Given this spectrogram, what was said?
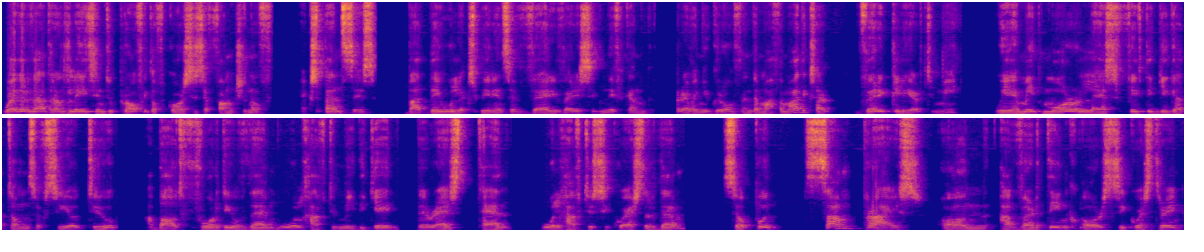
Whether that translates into profit, of course, is a function of expenses, but they will experience a very, very significant revenue growth. And the mathematics are very clear to me. We emit more or less 50 gigatons of CO2. About 40 of them will have to mitigate. The rest, 10, will have to sequester them. So put some price on averting or sequestering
